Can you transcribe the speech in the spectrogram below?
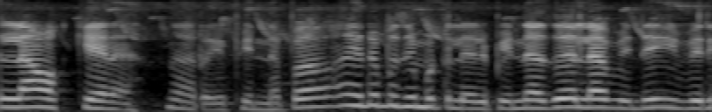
എല്ലാം ഓക്കെയാണ് എന്ന് പറയും പിന്നെ ഇപ്പോൾ അതിന്റെ ബുദ്ധിമുട്ടില്ല പിന്നെ അതുമല്ല പിന്നെ ഇവർ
